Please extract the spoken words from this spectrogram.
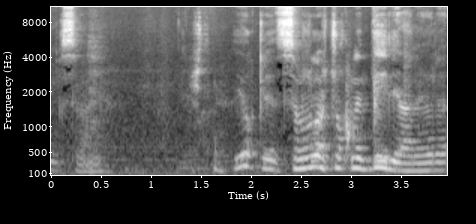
Bir saniye. Yok ya sorular çok net değil yani öyle.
